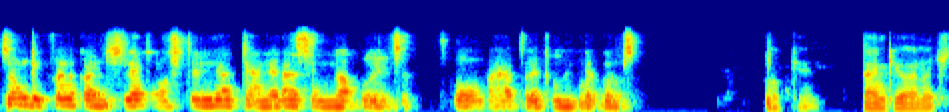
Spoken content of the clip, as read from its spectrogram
some different countries like Australia, Canada, Singapore, etc. So I have recommended those. Okay. Thank you, Anuj.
